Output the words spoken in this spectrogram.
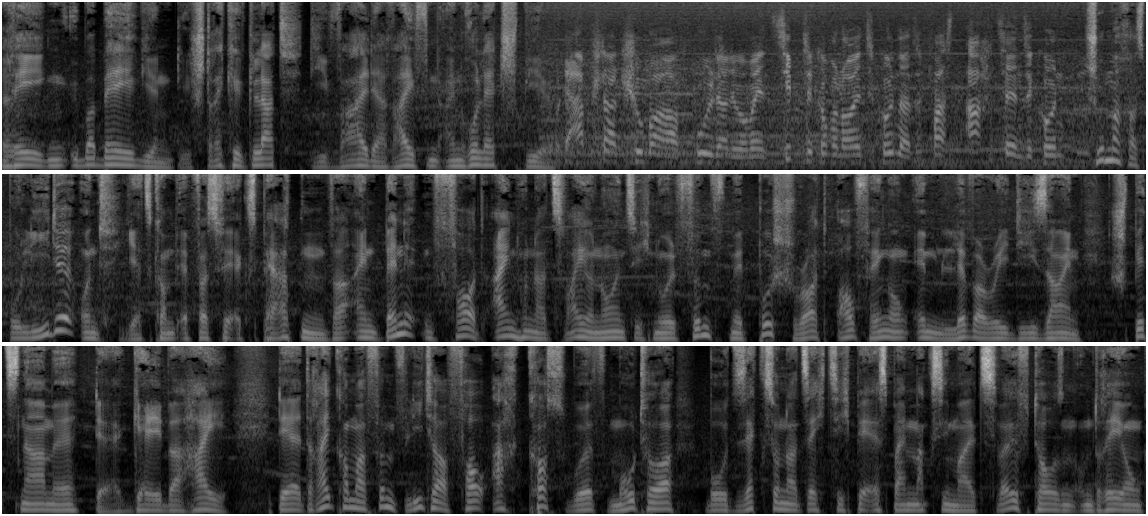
Regen über Belgien, die Strecke glatt, die Wahl der Reifen ein Roulette-Spiel. Der Abstand Schumacher Pool hat im Moment 17,9 Sekunden, also fast 18 Sekunden. Schumachers Bolide, und jetzt kommt etwas für Experten, war ein Benetton Ford 19205 mit Pushrod-Aufhängung im Livery-Design. Spitzname der gelbe Hai. Der 3,5 Liter V8 Cosworth Motor bot 660 PS bei maximal 12.000 Umdrehungen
